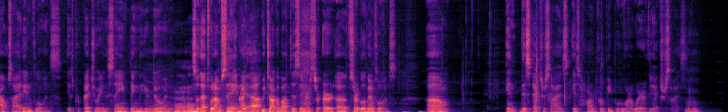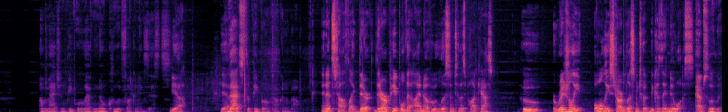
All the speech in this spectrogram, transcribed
outside influence is perpetuating the same thing that you're doing, so that's what I'm saying, right? Yeah. We talk about this inner cir- or, uh, circle of influence. Um, and this exercise is hard for people who are aware of the exercise. Imagine people who have no clue it fucking exists. Yeah. Yeah. That's the people I'm talking about. and it's tough. Like there there are people that I know who listen to this podcast who originally only started listening to it because they knew us. Absolutely.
